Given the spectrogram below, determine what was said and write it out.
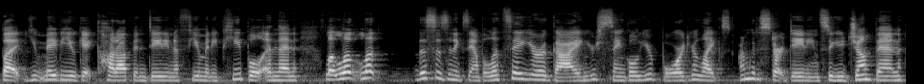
but you maybe you get caught up in dating a few many people, and then let, let, let this is an example. Let's say you're a guy and you're single, you're bored, you're like, I'm going to start dating. So you jump in,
